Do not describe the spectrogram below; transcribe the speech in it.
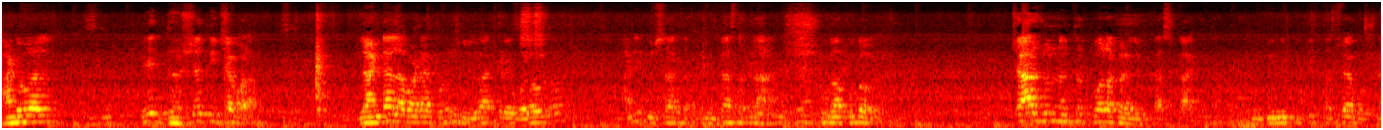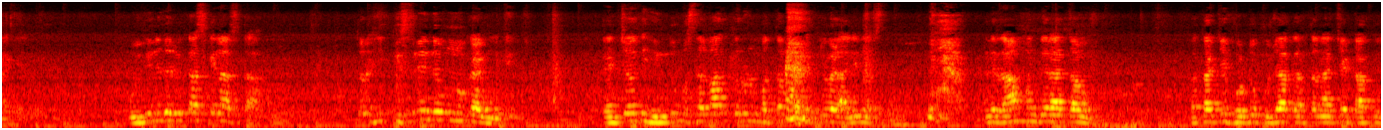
भांडवल हे दहशतीच्या बळा लांडा लबाडा करून गुजरातकडे वळवलं आणि विकासाचा विकासाचा फुगा फुगवला चार जून नंतर तुम्हाला कळेल विकास काय होता. मोदींनी किती फसव्या घोषणा केल्या. मोदीने जर विकास केला असता तर ही तिसरी निवडणूक आहे मोदींची त्यांच्यावरती हिंदू मुसलमान करून मतं मागण्याची वेळ आली नसती. आणि राम मंदिरात जाऊन स्वतःचे फोटो पूजा करतानाचे टाकून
